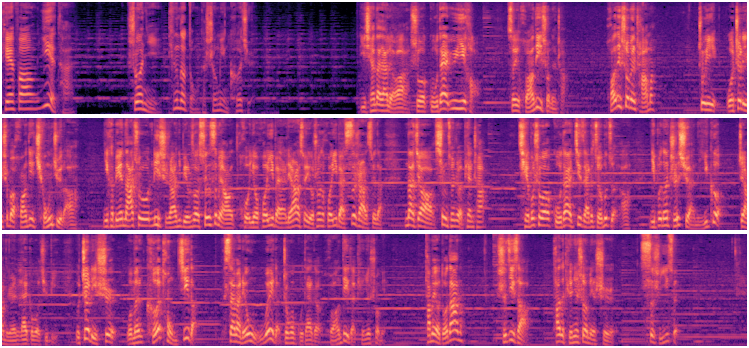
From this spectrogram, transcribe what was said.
天方夜谭，说你听得懂的生命科学。以前大家聊啊，说古代寓医好，所以皇帝寿命长。皇帝寿命长吗？注意，我这里是把皇帝穷举了啊，你可别拿出历史上，你比如说孙思邈活有活一百零二岁，有时候活一百四十二岁的，那叫幸存者偏差。且不说古代记载的准不准啊，你不能只选一个这样的人来跟我去比。我这里是我们可统计的三百零五位的中国古代的皇帝的平均寿命，他们有多大呢？实际上，他的平均寿命是四十一岁。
